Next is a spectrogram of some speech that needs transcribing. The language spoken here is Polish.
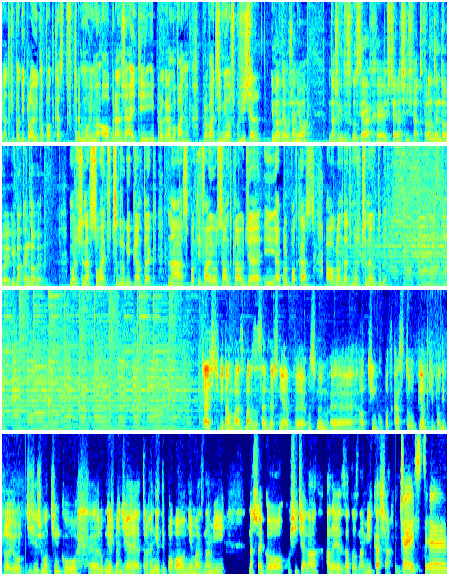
Piątki po deployu to podcast, w którym mówimy o branży IT i programowaniu. Prowadzi Miłosz Kusiciel i Mateusz Anioła. W naszych dyskusjach e, ściera się świat frontendowy i backendowy. Możecie nas słuchać co drugi piątek na Spotify, SoundCloudzie i Apple Podcast, a oglądać możecie na YouTubie. Cześć, witam Was bardzo serdecznie w ósmym e, odcinku podcastu Piątki po deployu. W dzisiejszym odcinku e, również będzie trochę nietypowo. Nie ma z nami naszego kusiciela, ale jest za to z nami Kasia. Cześć. E,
